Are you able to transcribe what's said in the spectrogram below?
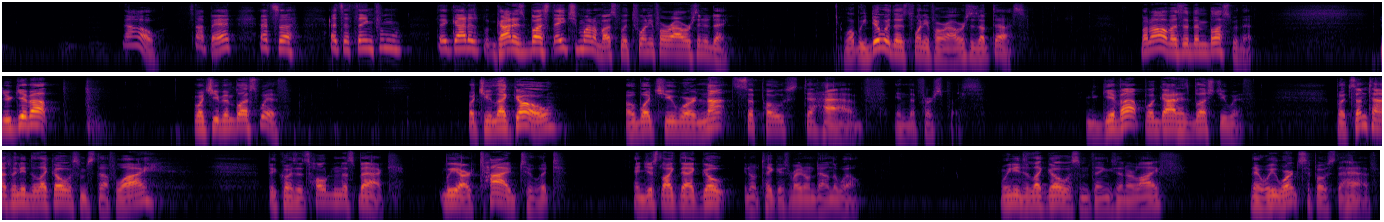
No, it's not bad. That's a that's a thing from that God has God has blessed each one of us with 24 hours in a day. What we do with those 24 hours is up to us. But all of us have been blessed with it. You give up what you've been blessed with. But you let go of what you were not supposed to have in the first place. You give up what God has blessed you with. But sometimes we need to let go of some stuff. Why? Because it's holding us back. We are tied to it. And just like that goat, it'll take us right on down the well. We need to let go of some things in our life that we weren't supposed to have.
